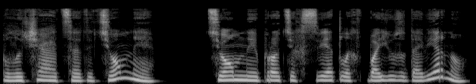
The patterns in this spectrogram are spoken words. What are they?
Получается, это темные? Темные против светлых в бою за таверну?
